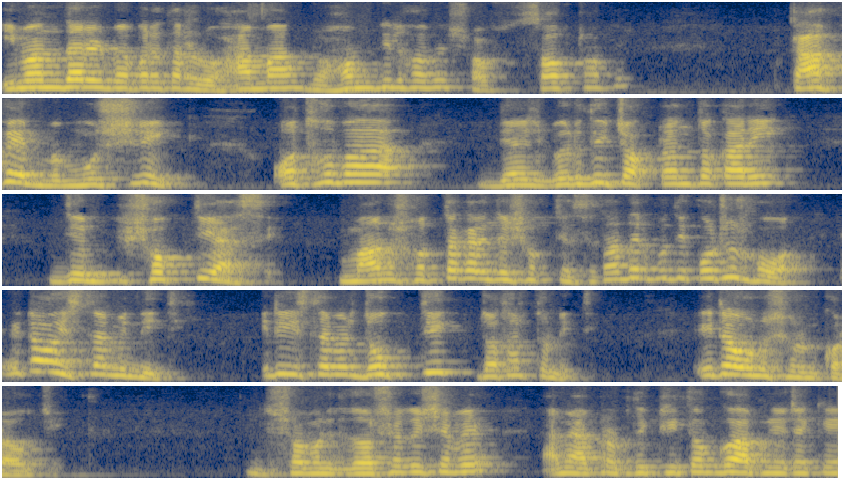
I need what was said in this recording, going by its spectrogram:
ইমানদারের ব্যাপারে তারা রোহামা, রহমদিল হবে সফট হবে। কাফের, মুশরিক অথবা দেশ বিরোধী চক্রান্তকারী যে শক্তি আছে, মানুষ হত্যাকারী যে শক্তি আছে, তাদের প্রতি কঠোর হওয়া, এটাও ইসলামের নীতি। এটি ইসলামের যৌক্তিক, যথার্থ নীতি। এটা অনুসরণ করা উচিত। সম্মানিত দর্শক হিসেবে আমি আপনার প্রতি কৃতজ্ঞ। আপনি এটাকে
